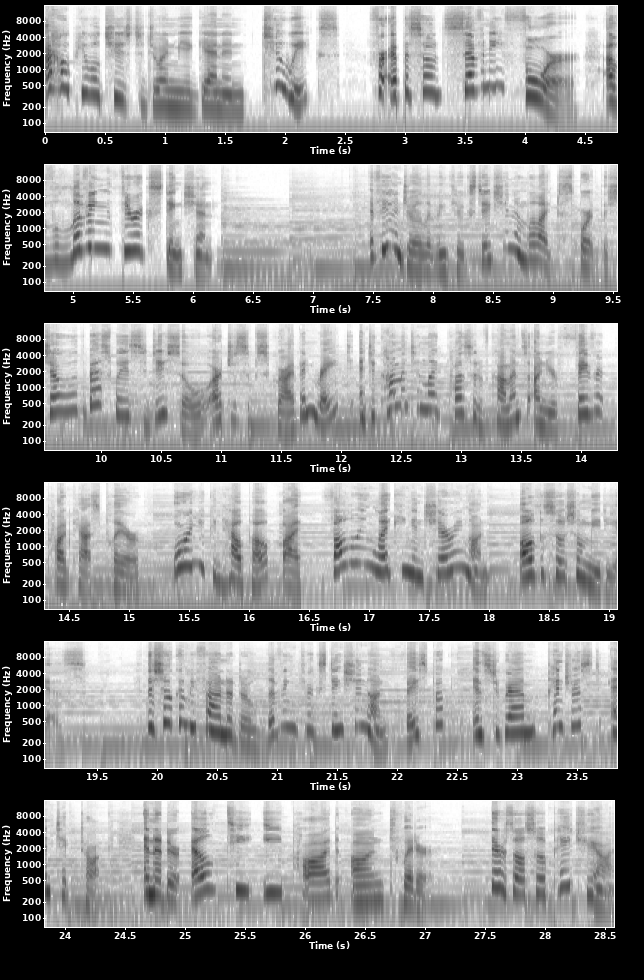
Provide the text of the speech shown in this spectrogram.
I hope you will choose to join me again in two weeks for episode 74 of Living Through Extinction. If you enjoy Living Through Extinction and would like to support the show, the best ways to do so are to subscribe and rate, and to comment and like positive comments on your favorite podcast player. Or you can help out by following, liking, and sharing on all the social medias. The show can be found under Living Through Extinction on Facebook, Instagram, Pinterest, and TikTok, and under LTE Pod on Twitter. There's also a Patreon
